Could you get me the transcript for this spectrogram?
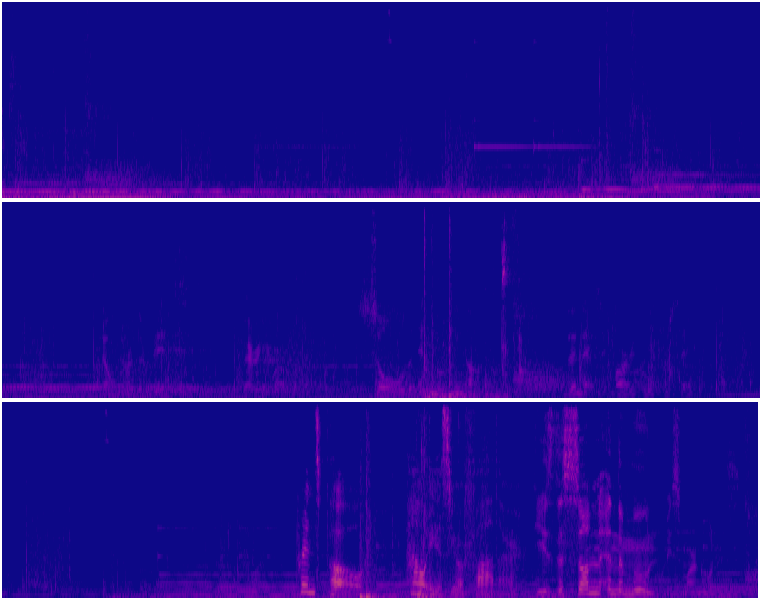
Thank you. No further bids? Very well. Sold and moving on. The next article for sale. Prince Poe, how is your father? He is the sun and the moon, Miss Margolis.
